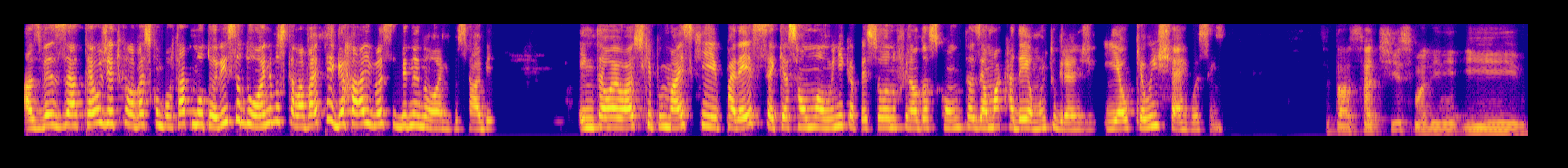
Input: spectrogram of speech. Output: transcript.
às vezes até o jeito que ela vai se comportar com o motorista do ônibus que ela vai pegar e vai subir no ônibus, sabe? Então eu acho que por mais que pareça que é só uma única pessoa, no final das contas é uma cadeia muito grande e é o que eu enxergo assim. Você está certíssima, Aline, e,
